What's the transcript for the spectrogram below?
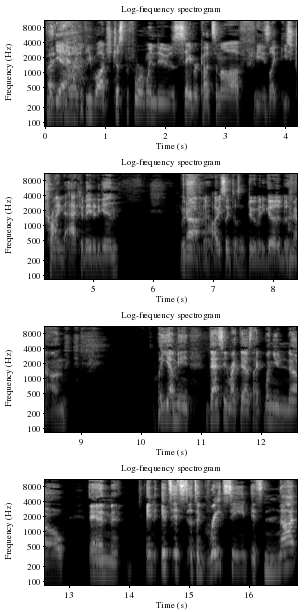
But, yeah, like if you watch just before Windu's saber cuts him off, he's like he's trying to activate it again, which Yeah. you know, obviously doesn't do him any good. But No. But yeah, I mean that scene right there is like when you know, and and it's it's it's a great scene. It's not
